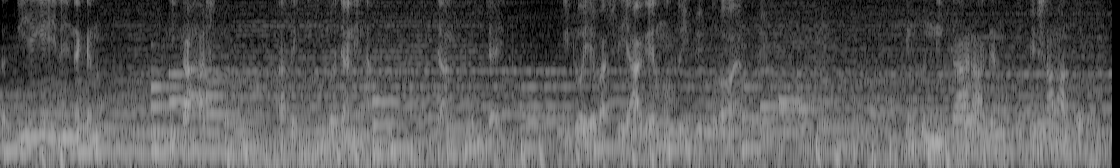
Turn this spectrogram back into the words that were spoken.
তা তুই এগিয়ে এলি না কেন? নিকা হাসলো, তাতে কি ছিল জানি না। জানতেও চাই না। কিটো এবার সেই আগের মতোই বেপরোয়া হয়ে। কিন্তু নিকার আগের মতো বেসামাল হলো না।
